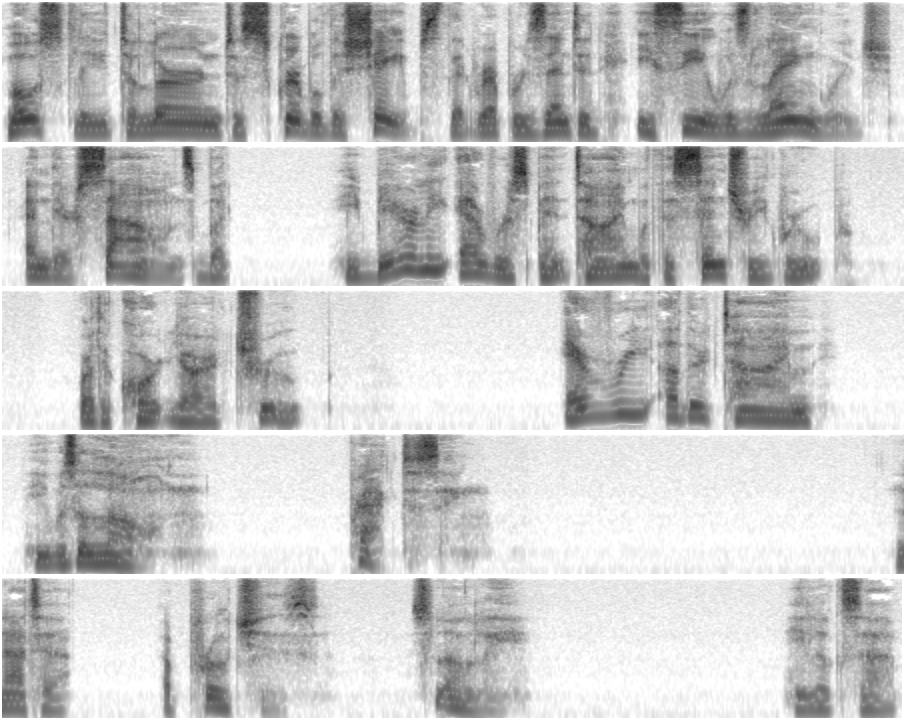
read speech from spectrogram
mostly to learn to scribble the shapes that represented Isiawa's language and their sounds, but he barely ever spent time with the sentry group or the courtyard troop. Every other time, he was alone, practicing. Nata approaches slowly. He looks up.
